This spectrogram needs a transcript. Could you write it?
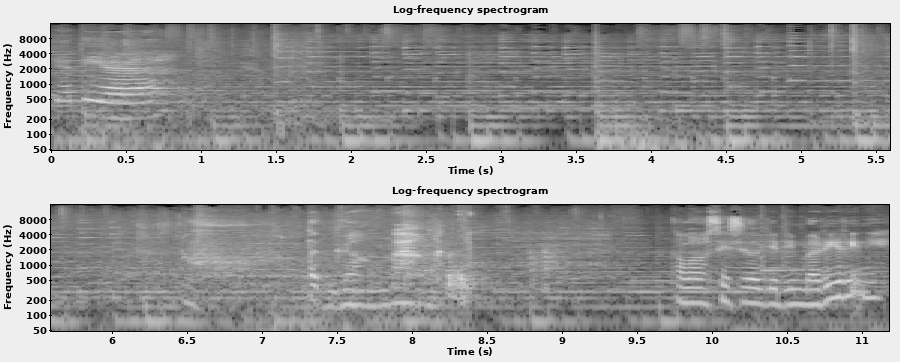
Hati-hati ya. Tegang banget. Kalau Sisil jadi Mbak Riri nih,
